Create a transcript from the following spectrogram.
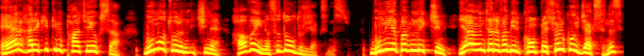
Eğer hareketli bir parça yoksa bu motorun içine havayı nasıl dolduracaksınız? Bunu yapabilmek için ya ön tarafa bir kompresör koyacaksınız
